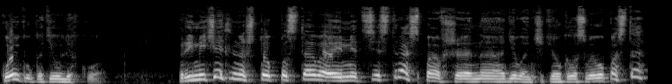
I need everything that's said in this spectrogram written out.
Койку катил легко. Примечательно, что постовая медсестра, спавшая на диванчике около своего поста,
